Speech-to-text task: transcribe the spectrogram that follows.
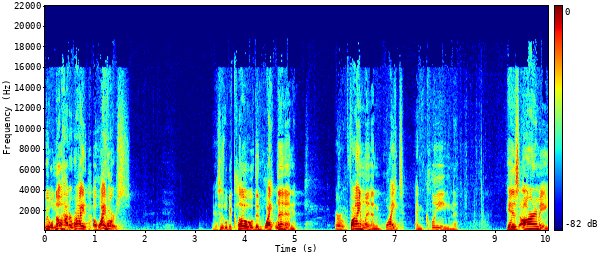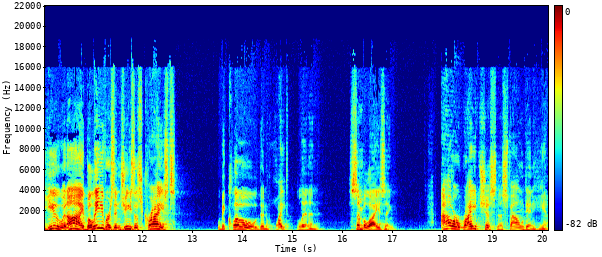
we will know how to ride a white horse. It says we'll be clothed in white linen, or fine linen, white and clean. His army, you and I, believers in Jesus Christ, will be clothed in white linen, symbolizing our righteousness found in Him.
